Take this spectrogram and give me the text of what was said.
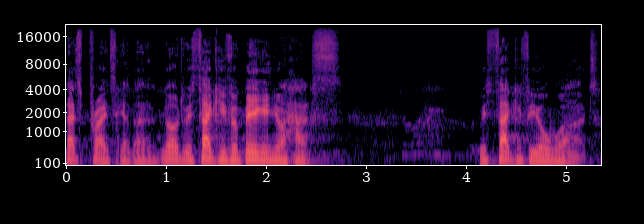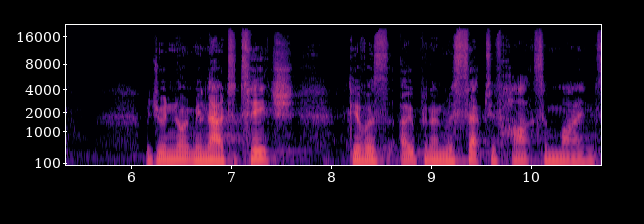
let's pray together. Lord, we thank you for being in your house. We thank you for your word. Would you anoint me now to teach? Give us open and receptive hearts and minds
